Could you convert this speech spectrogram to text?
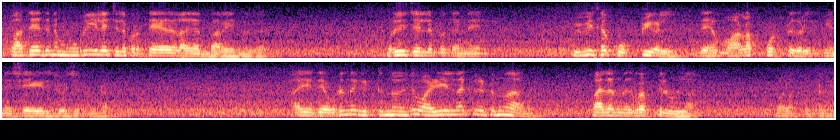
അപ്പോൾ അദ്ദേഹത്തിന്റെ മുറിയിലെ ചില പ്രത്യേകതകളാണ് ഞാൻ പറയുന്നത്. മുറിയിൽ ചെല്ലുമ്പോൾ തന്നെ വിവിധ കുപ്പികളിൽ അദ്ദേഹം വളപ്പൊട്ടുകൾ ഇങ്ങനെ ശേഖരിച്ചു വെച്ചിട്ടുണ്ട്. അത് എവിടെ നിന്ന് കിട്ടുന്നു? വെച്ചാൽ വഴിയിൽ നിന്നൊക്കെ കിട്ടുന്നതാണ്. പല നിറത്തിലുള്ള വളപ്പൊട്ടുകൾ.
